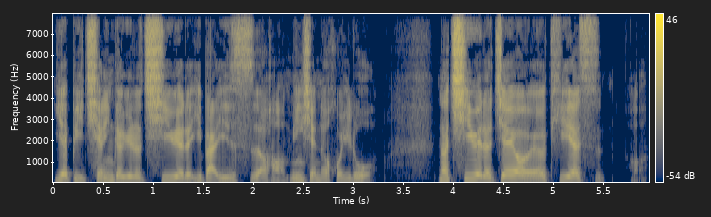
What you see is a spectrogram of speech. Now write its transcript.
也比前一个月的七月的一百一十四哈明显的回落。那七月的 JOLTS 哦，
